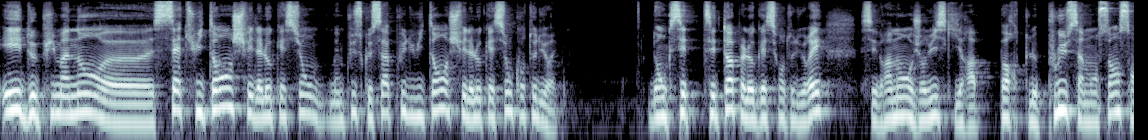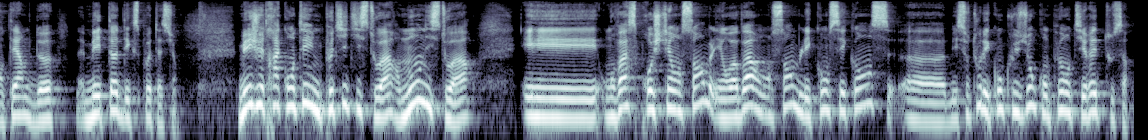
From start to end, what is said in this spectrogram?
et depuis maintenant 7-8 ans, je fais de la location, même plus que ça, plus de 8 ans, je fais la location courte durée. Donc c'est top la location courte durée, c'est vraiment aujourd'hui ce qui rapporte le plus à mon sens en termes de méthode d'exploitation. Mais je vais te raconter une petite histoire, mon histoire, et on va se projeter ensemble et on va voir ensemble les conséquences, euh, mais surtout les conclusions qu'on peut en tirer de tout ça.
